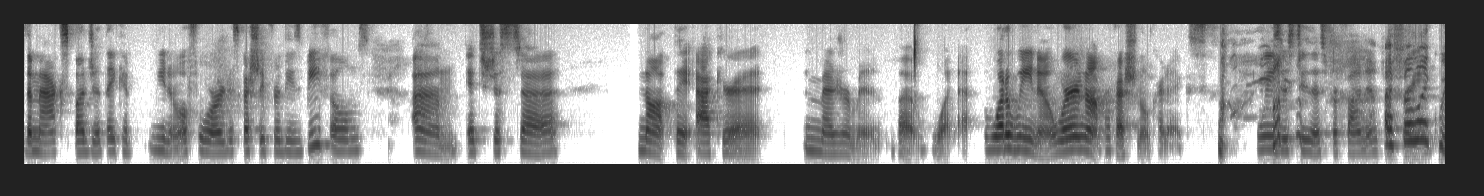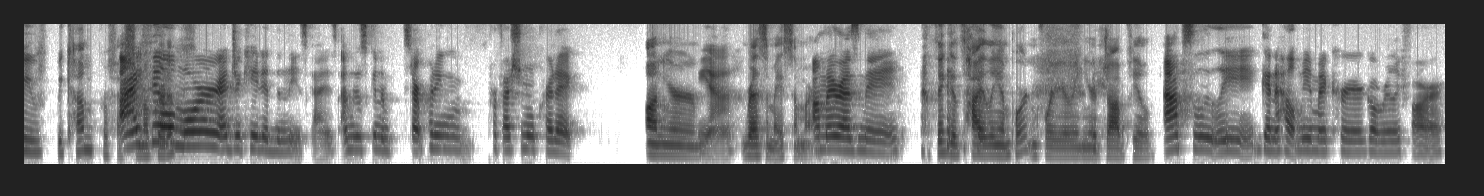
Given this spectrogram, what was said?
the max budget they could, you know, afford, especially for these B films. Um, it's just uh, not the accurate measurement, but what what do we know? We're not professional critics. we just do this for fun and for I feel free. like we've become professional. I feel critics more educated than these guys. I'm just gonna start putting professional critic, on your yeah, resume somewhere. on my resume. I think it's highly important for you in your job field. Absolutely gonna help me in my career go really far.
